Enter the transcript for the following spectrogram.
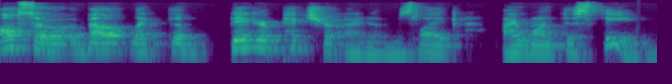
also about like the bigger picture items, like I want this theme.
